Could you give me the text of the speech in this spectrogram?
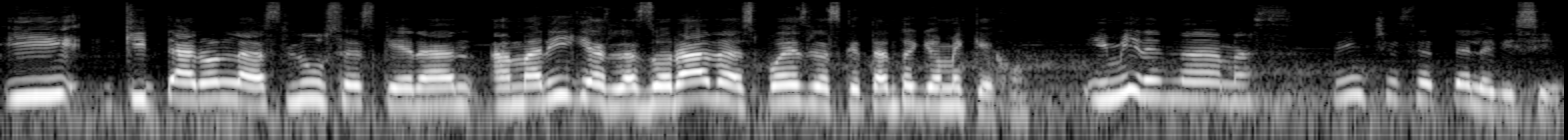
Y quitaron las luces que eran amarillas, las doradas, pues las que tanto yo me quejo. Y miren nada más, pinche set televisivo.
